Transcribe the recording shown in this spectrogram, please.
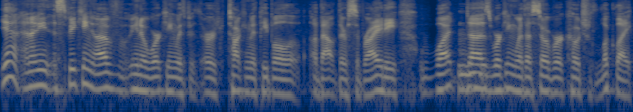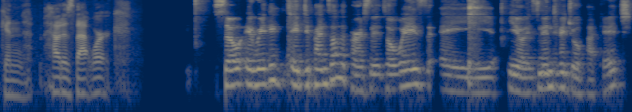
Yeah, and I mean, speaking of you know working with or talking with people about their sobriety, what mm-hmm. does working with a sober coach look like, and how does that work? So it really it depends on the person. It's always a you know it's an individual package,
